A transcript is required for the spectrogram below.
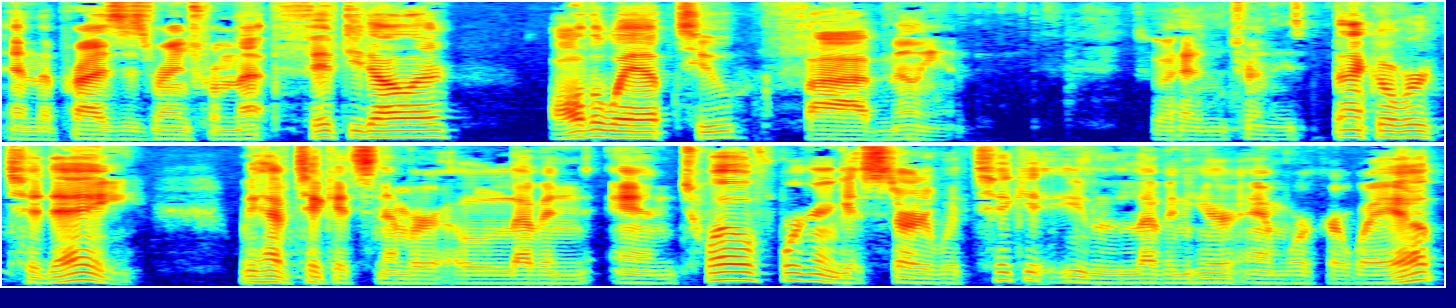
and the prizes range from that $50 all the way up to 5 million. Let's go ahead and turn these back over. Today, we have tickets number 11 and 12. We're going to get started with ticket 11 here and work our way up.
